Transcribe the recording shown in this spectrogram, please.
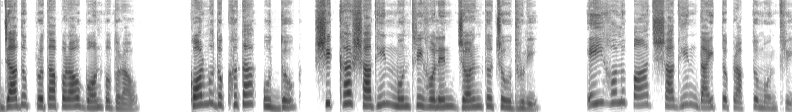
যাদব প্রতাপরাও গণপতরাও। কর্মদক্ষতা, উদ্যোগ, শিক্ষার স্বাধীন মন্ত্রী হলেন জয়ন্ত চৌধুরী। এই হল পাঁচ স্বাধীন দায়িত্বপ্রাপ্ত মন্ত্রী।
